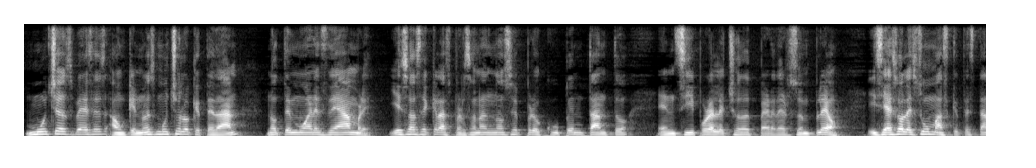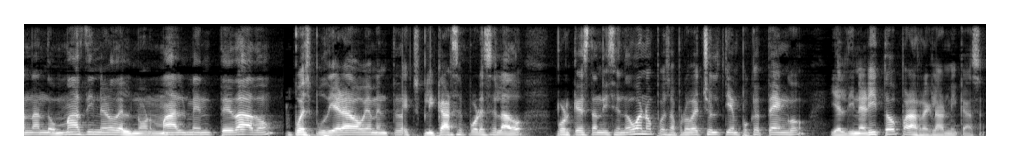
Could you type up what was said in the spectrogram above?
muchas veces, aunque no es mucho lo que te dan, no te mueres de hambre. Y eso hace que las personas no se preocupen tanto en sí por el hecho de perder su empleo. Y si a eso le sumas que te están dando más dinero del normalmente dado, pues pudiera obviamente explicarse por ese lado por qué están diciendo, bueno, pues aprovecho el tiempo que tengo y el dinerito para arreglar mi casa.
